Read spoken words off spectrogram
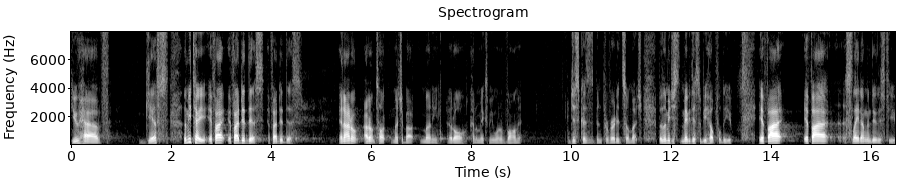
You have gifts. Let me tell you, if I if I did this, if I did this, and I don't I don't talk much about money at all, kind of makes me want to vomit just because it's been perverted so much. But let me just maybe this will be helpful to you. If I if I Slade, I'm going to do this to you.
